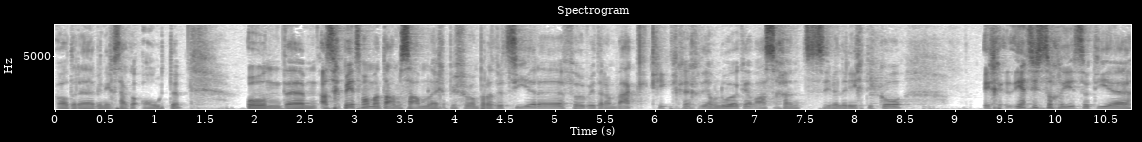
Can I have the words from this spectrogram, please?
Oder äh, wenn ich sage Olten. Und ähm, also ich bin jetzt momentan am Sammeln. Ich bin viel am Produzieren, viel wieder am Wegkicken, ein bisschen am Schauen, was könnte in welche Richtung gehen. Ich, jetzt ist so, ein bisschen so die,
